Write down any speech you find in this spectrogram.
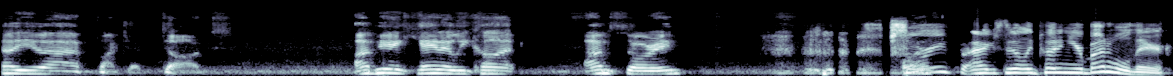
tell you, uh, Bunch of dogs. up here in Canada, we call it I'm sorry. Sorry, for accidentally putting your butthole there.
